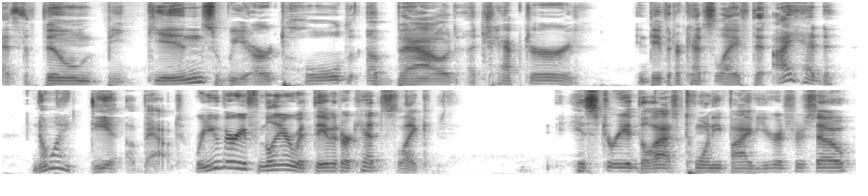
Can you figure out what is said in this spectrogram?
as the film begins, we are told about a chapter in David Arquette's life that I had no idea about. Were you very familiar with David Arquette's like history of the last 25 years or so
